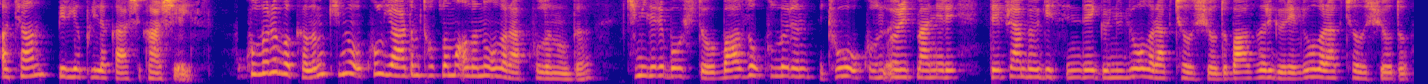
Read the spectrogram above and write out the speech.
açan bir yapıyla karşı karşıyayız. Okullara bakalım. Kimi okul yardım toplama alanı olarak kullanıldı. Kimileri boştu. Bazı okulların, çoğu okulun öğretmenleri deprem bölgesinde gönüllü olarak çalışıyordu. Bazıları görevli olarak çalışıyordu.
